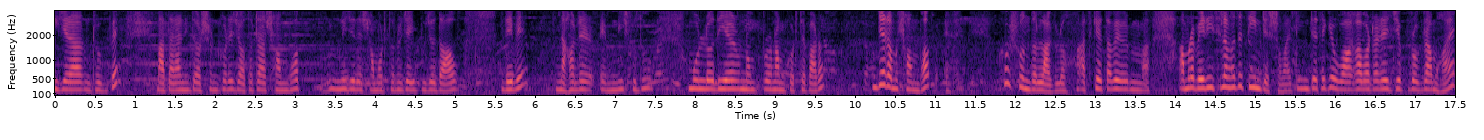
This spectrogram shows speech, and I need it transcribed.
নিজেরা ঢুকবে। মাতারানী দর্শন করে যতটা সম্ভব নিজেদের সামর্থ্য অনুযায়ী পুজো দাও, দেবে। নাহলে এমনি শুধু মূল্য দিয়ে প্রণাম করতে পারো। যেরকম সম্ভব। খুব সুন্দর লাগল। আজকে তবে আমরা বেরিয়েছিলাম হচ্ছে তিনটের সময়। তিনটে থেকে ওয়াগা বর্ডারের যে প্রোগ্রাম হয়,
